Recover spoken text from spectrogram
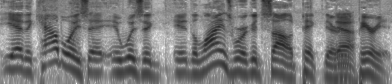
yeah, the Cowboys. uh, It was a it, the Lions were a good solid pick there. Yeah. Period.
